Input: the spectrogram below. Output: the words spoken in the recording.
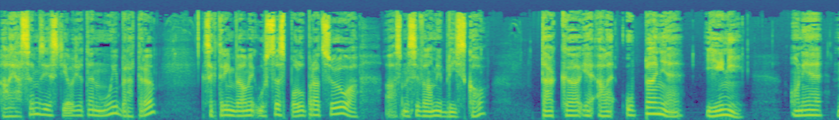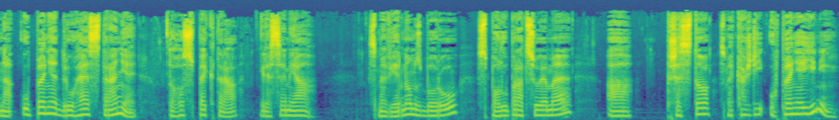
ale já jsem zjistil, že ten můj bratr se kterým velmi úzce spolupracuju a, a jsme si velmi blízko, tak je ale úplně jiný. On je na úplně druhé straně toho spektra, kde jsem já. Jsme v jednom sboru, spolupracujeme a přesto jsme každý úplně jiný.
